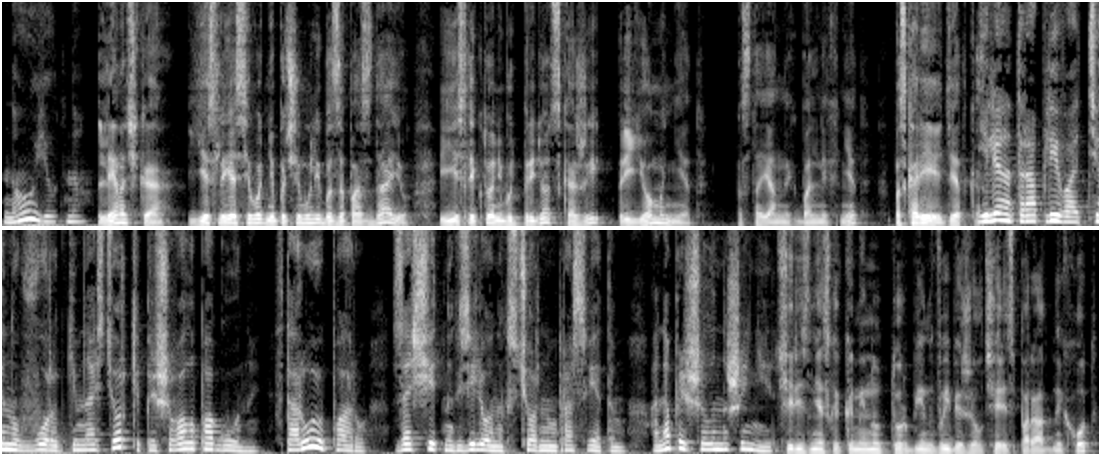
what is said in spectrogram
но уютно. Леночка, если я сегодня почему-либо запоздаю, и если кто-нибудь придет, скажи, приема нет. Постоянных больных нет, Поскорее, детка. Елена, торопливо оттянув ворот гимнастерки, пришивала погоны. Вторую пару, защитных зеленых с черным просветом, она пришила на шинель. Через несколько минут Турбин выбежал через парадный ход,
